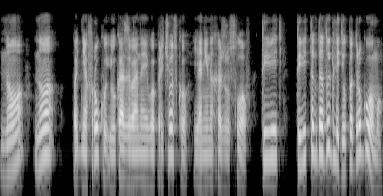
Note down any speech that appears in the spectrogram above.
«Но, но...» Подняв руку и указывая на его прическу, я не нахожу слов. «Ты ведь... ты ведь тогда выглядел по-другому!»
